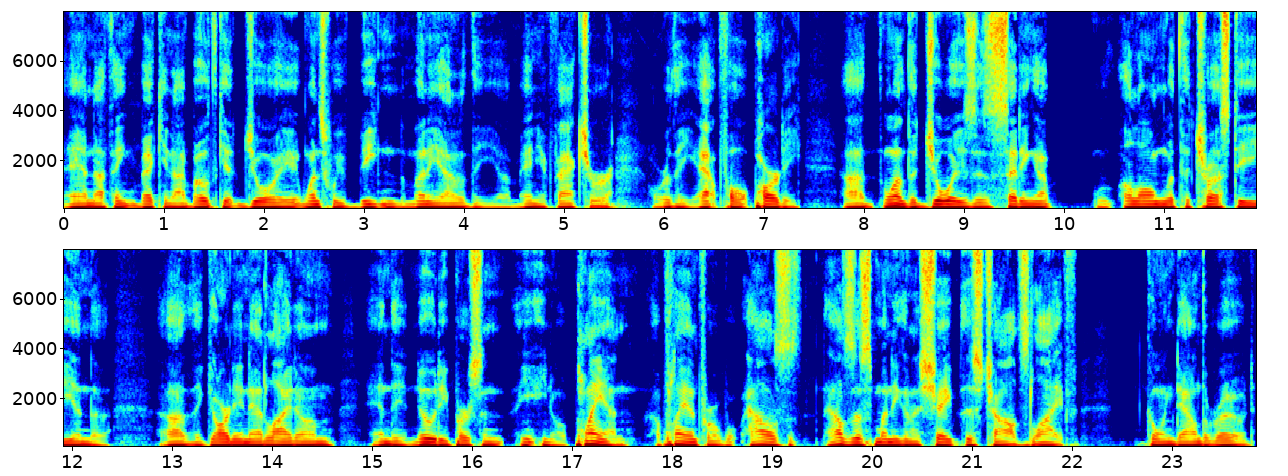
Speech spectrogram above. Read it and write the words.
and I think Becky and I both get joy once we've beaten the money out of the uh, manufacturer or the at fault party. Uh, one of the joys is setting up along with the trustee and the uh, the guardian ad litem and the annuity person, you know, a plan, a plan for how's how's this money going to shape this child's life going down the road?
